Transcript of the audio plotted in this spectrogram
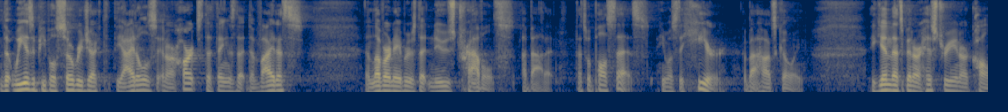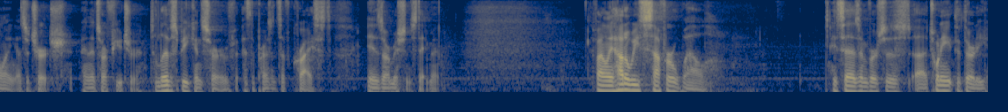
That we as a people so reject the idols in our hearts, the things that divide us, and love our neighbors that news travels about it. That's what Paul says. He wants to hear about how it's going. Again, that's been our history and our calling as a church, and it's our future. To live, speak, and serve as the presence of Christ is our mission statement. Finally, how do we suffer well? He says in verses uh, 28 to 30,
